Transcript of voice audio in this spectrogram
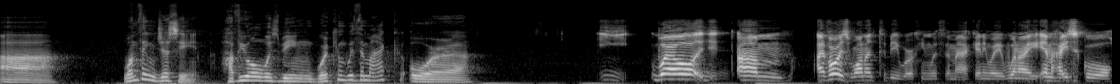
Uh, one thing, Jesse, have you always been working with the Mac or? Uh, Well, um, I've always wanted to be working with the Mac. Anyway, when I in high school,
